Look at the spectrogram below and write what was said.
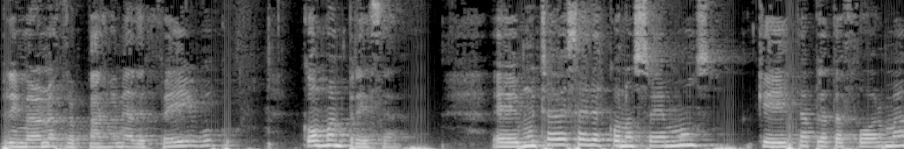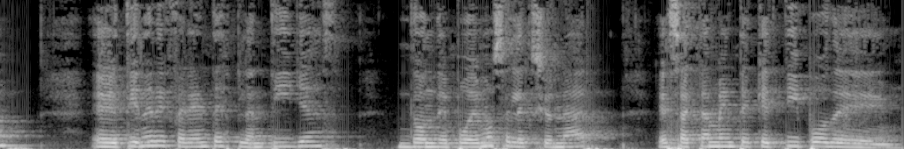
primero nuestra página de Facebook como empresa. Eh, muchas veces desconocemos que esta plataforma eh, tiene diferentes plantillas donde podemos seleccionar exactamente qué tipo de,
